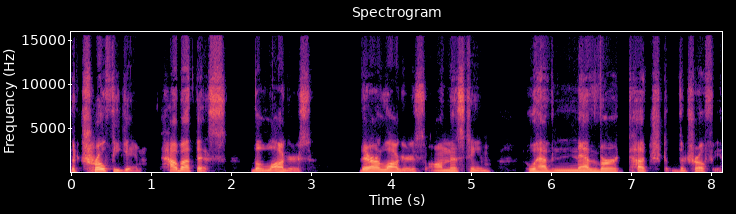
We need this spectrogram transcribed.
The trophy game. How about this? The Loggers. There are loggers on this team who have never touched the trophy.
